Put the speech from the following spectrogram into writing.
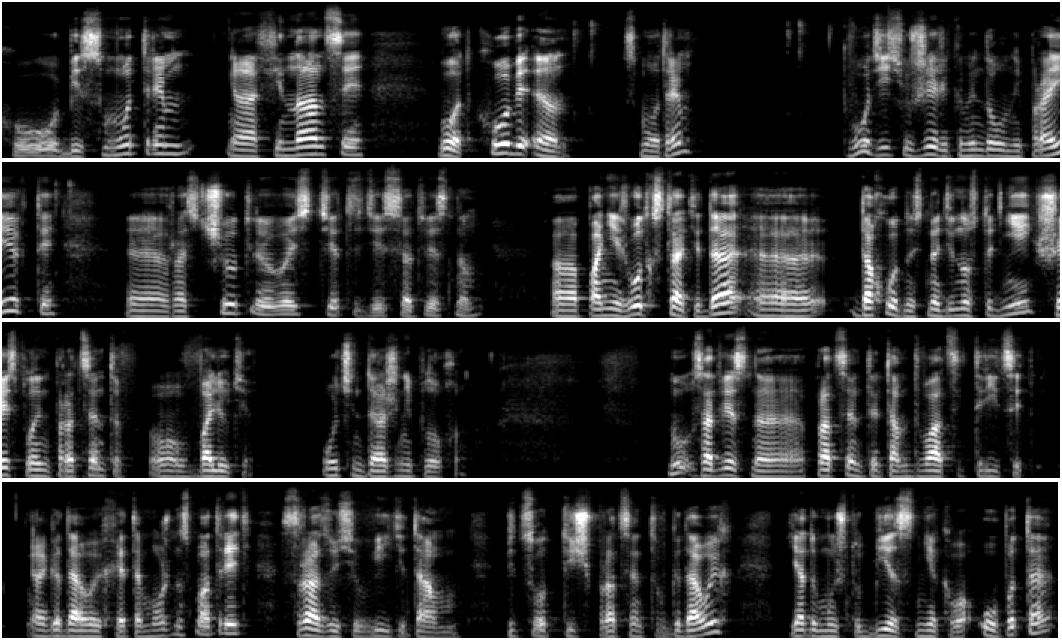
хобби смотрим. Финансы. Вот, хобби N. Смотрим. Вот здесь уже рекомендованные проекты. Э, расчетливость, это здесь, соответственно, а, пониже. Вот, кстати, да, э, доходность на 90 дней 6,5% в валюте. Очень даже неплохо. Ну, соответственно, проценты там 20-30 годовых это можно смотреть. Сразу, если вы видите там 500 тысяч процентов годовых, я думаю, что без некого опыта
